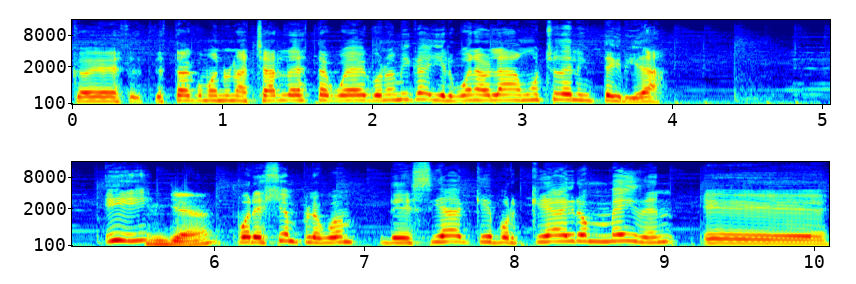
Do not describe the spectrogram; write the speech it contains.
que est- estaba como en una charla de esta weá económica, y el weón hablaba mucho de la integridad. Y, por ejemplo, weón decía que por qué Iron Maiden. Eh,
